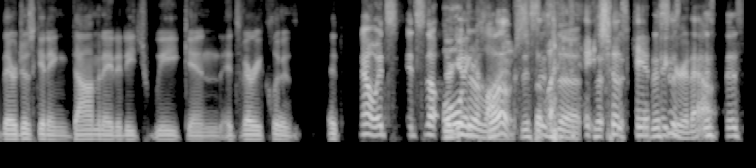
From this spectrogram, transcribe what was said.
they're just getting dominated each week, and it's very clear. No, it's it's the older close, This is like, the they the- just can't this figure is, it out. This,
